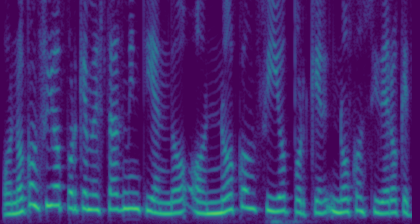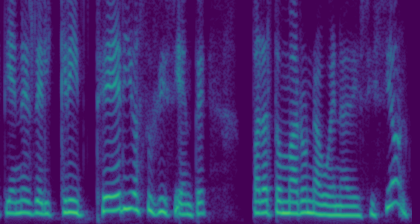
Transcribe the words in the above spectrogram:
o no confío porque me estás mintiendo, o no confío porque no considero que tienes el criterio suficiente para tomar una buena decisión.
